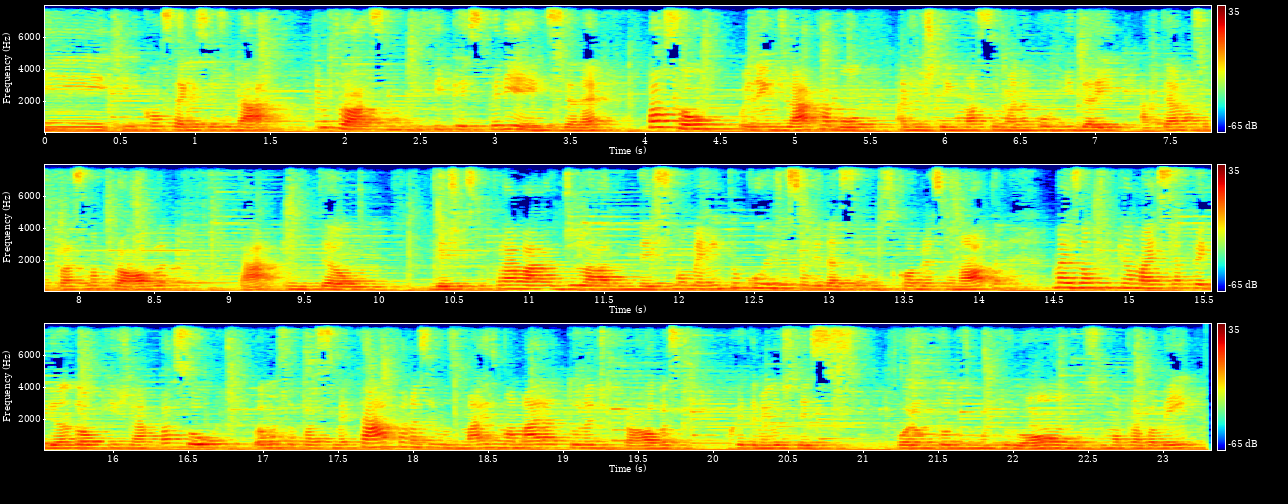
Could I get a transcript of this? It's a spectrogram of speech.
e, e consegue se ajudar pro próximo e fica a experiência, né? Passou, o Enem já acabou, a gente tem uma semana corrida aí até a nossa próxima prova, tá? Então, deixa isso pra lá, de lado nesse momento, corrija sua redação, descobre a sua nota, mas não fica mais se apegando ao que já passou. Vamos para a próxima etapa, nós temos mais uma maratona de provas, porque também os textos foram todos muito longos, uma prova bem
